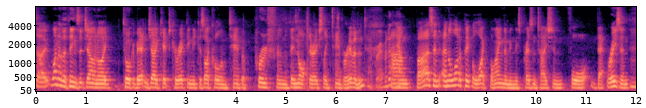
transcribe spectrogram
so one of the things that Joe and I talk about, and Joe keeps correcting me because I call them tamper proof, and they're not. They're actually tamper evident. Tamper evident, Um, Bars, and, and a lot of people like buying them in this presentation for that reason, Mm.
